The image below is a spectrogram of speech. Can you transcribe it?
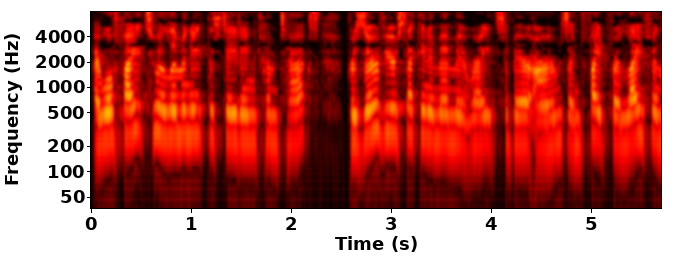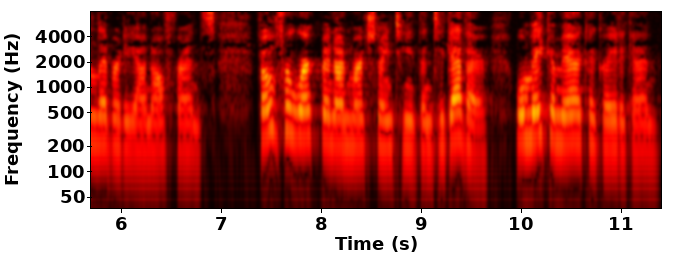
I will fight to eliminate the state income tax, preserve your Second Amendment right to bear arms, and fight for life and liberty on all fronts. Vote for Workman on March 19th, and together we'll make America great again.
